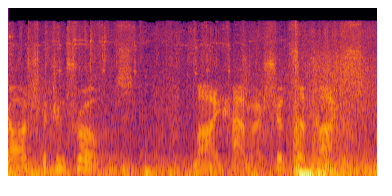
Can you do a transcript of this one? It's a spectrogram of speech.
Charge the controls. My hammer should suffice.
